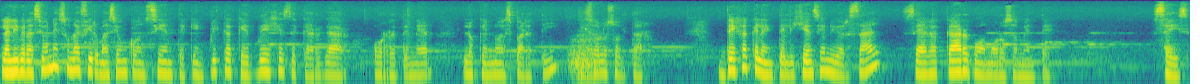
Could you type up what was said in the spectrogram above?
La liberación es una afirmación consciente que implica que dejes de cargar o retener lo que no es para ti y solo soltar. Deja que la inteligencia universal se haga cargo amorosamente. 6.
